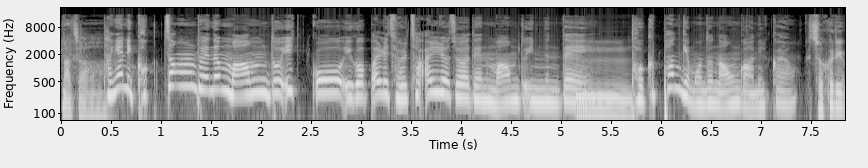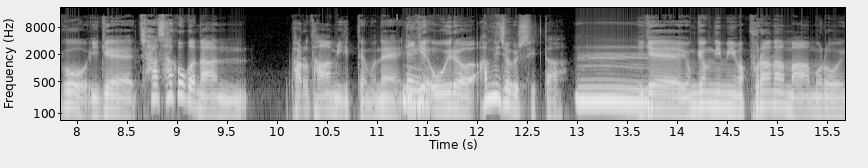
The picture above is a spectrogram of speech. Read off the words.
맞아. 당연히 걱정되는 마음도 있고 이거 빨리 절차 알려줘야 되는 마음도 있는데 음. 더 급한 게 먼저 나온 거 아닐까요? 그쵸. 그리고 이게 차 사고가 난 바로 다음이기 때문에 네. 이게 오히려 합리적일 수 있다. 음. 이게 용경님이 막 불안한 마음으로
